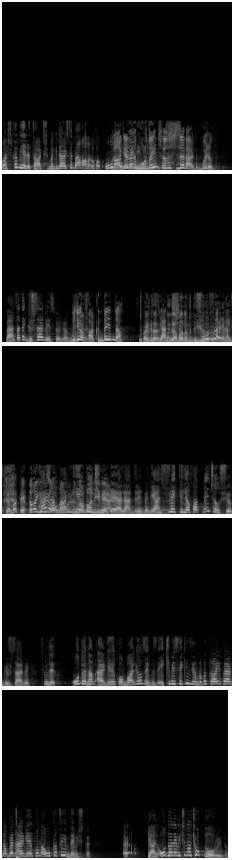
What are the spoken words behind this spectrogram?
başka bir yere tartışma giderse ben unuttum Nagihan Hanım buradayım sözü size verdim. Buyurun. Ben zaten Gürsel Bey'e söylüyorum. Biliyorum farkındayım da. Ben de Ya Didem Hanım'ı dinliyorum. Şunu söylemek istiyorum. Bakın Reklama gireceğim her olay kendi zaman iyi içinde değerlendirilmeli. Yani sürekli laf atmaya çalışıyor Gürsel Bey. Şimdi o dönem Ergenekon balyoz dediniz. E, 2008 yılında da Tayyip Erdoğan ben Ergenekon'un avukatıyım demişti. E, Yani o dönem için o çok doğruydu.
